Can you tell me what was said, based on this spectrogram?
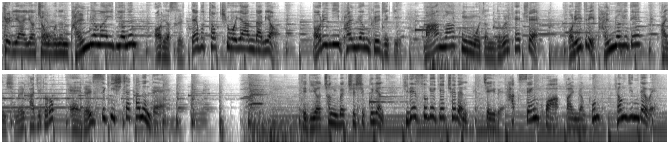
그리하여 정부는 발명 아이디어는 어렸을 때부터 키워야 한다며 어린이 발명 글짓기, 만화 공모전 등을 개최해 어린이들이 발명에 대해 관심을 가지도록 애를 쓰기 시작하는데 드디어 1979년 기대 속에 개최된 제1회 학생 과학 발명품 경진대회.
